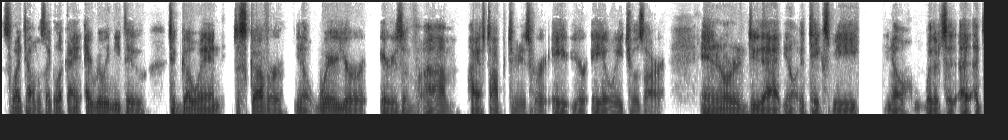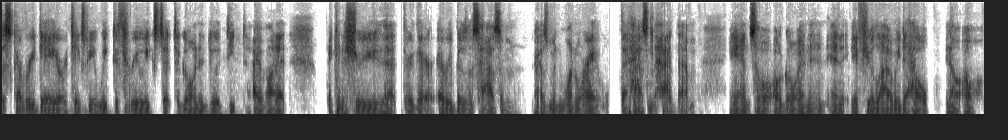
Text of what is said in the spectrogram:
So I tell them, it's like, look, I, I really need to to go in, discover, you know, where your areas of um, highest opportunities, where a, your AOHOs are. And in order to do that, you know, it takes me you know whether it's a, a, discovery day or it takes me a week to three weeks to, to go in and do a deep dive on it I can assure you that they're there. Every business has them. There hasn't been one where I, that hasn't had them. And so I'll go in and, and if you allow me to help, you know, I'll,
